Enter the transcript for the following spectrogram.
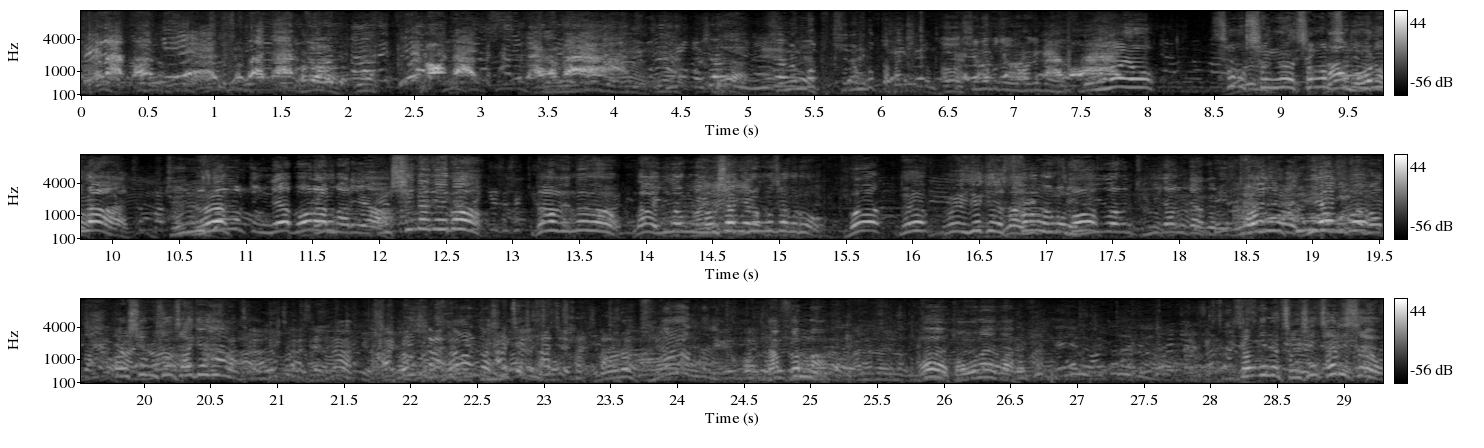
내가 거기에 죽어놨어! 이거 나 씨발놈아! 지난부터, 지난부터 하기 좀. 어 신호부터 좀 확인 좀. 몰라요. 서북 청년 청암 아 몰라. 준비등록 좀 내보란 말이야. 신나 내봐. 내가 왜 내가? 나 이동민 이장이랑 무작으로. 뭐? 네? 왜 얘기해? 나 이동민 뭐? 이동 이장 자격으로. 나는 미안이 거 받아. 어, 무슨 자격이고? 잠깐만. 어, 조용해봐. 이장님은 정신 차리세요.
